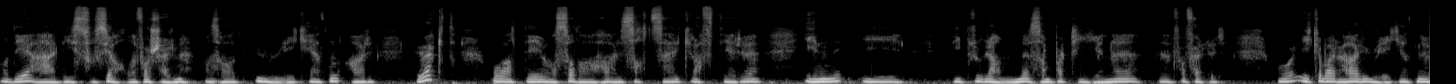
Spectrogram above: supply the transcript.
Og det er de sosiale forskjellene. Altså at ulikheten har økt, og at det også da har satt seg kraftigere inn i de programmene som partiene eh, forfølger. Og ikke bare har ulikheten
